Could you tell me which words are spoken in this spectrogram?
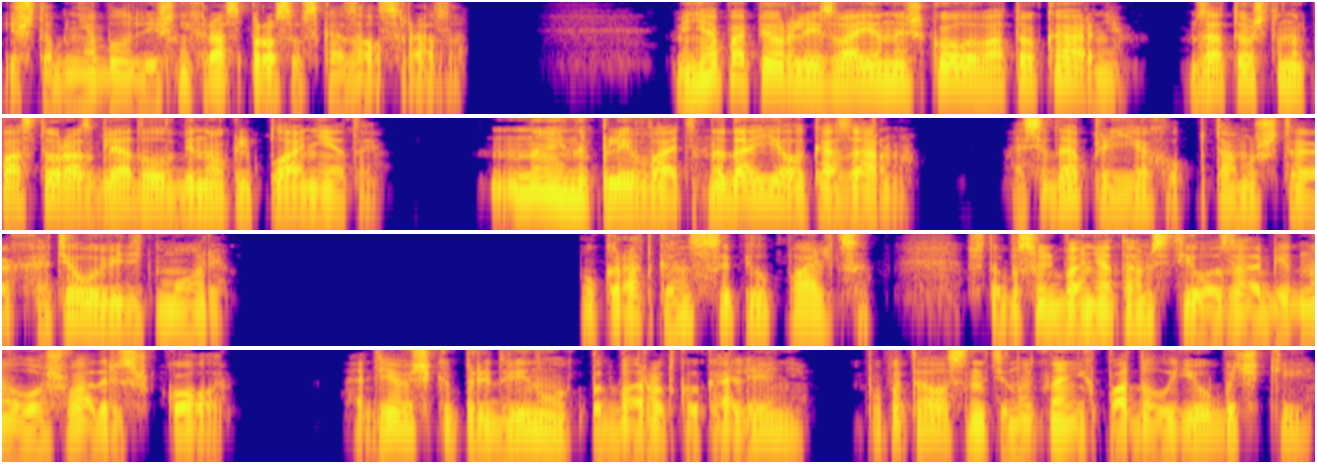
И чтобы не было лишних расспросов, сказал сразу. «Меня поперли из военной школы в АТО Карни за то, что на посту разглядывал в бинокль планеты. Ну и наплевать, надоела казарма. А сюда приехал, потому что хотел увидеть море». Украдко он сцепил пальцы, чтобы судьба не отомстила за обидную ложь в адрес школы. А девочка придвинула к подбородку колени, попыталась натянуть на них подол юбочки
